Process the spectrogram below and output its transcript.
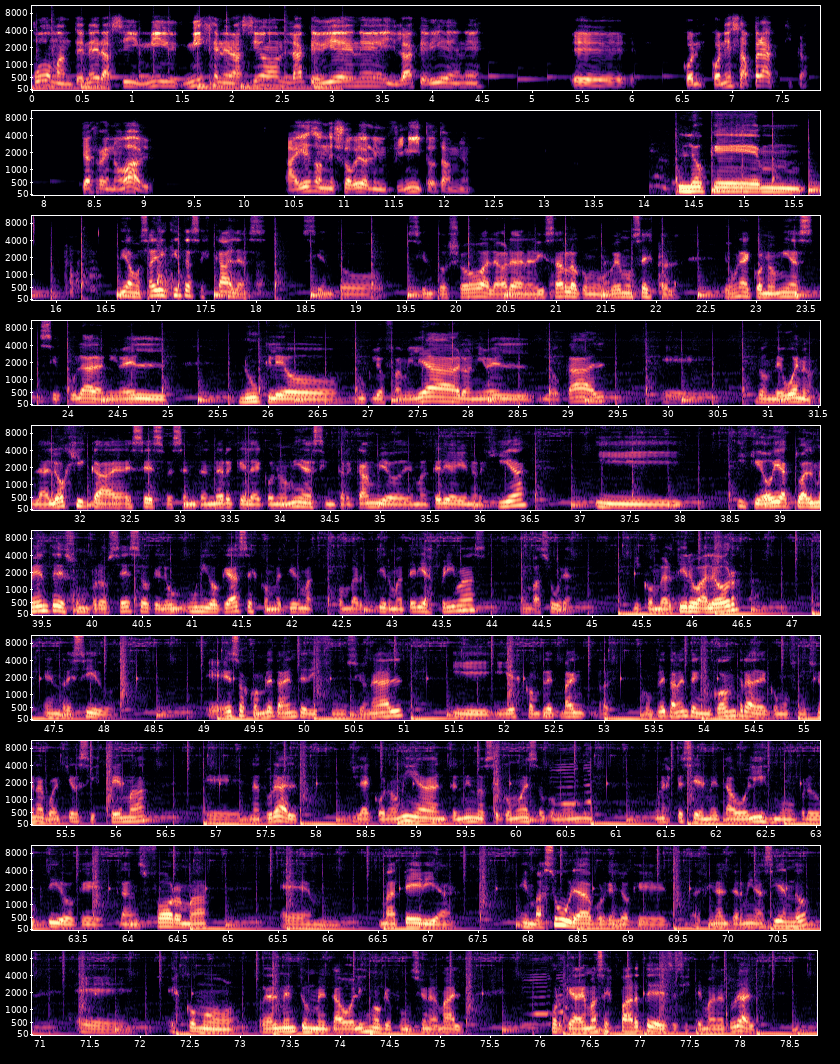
puedo mantener así mi, generación, la que viene y la que viene, eh, con, esa práctica, que es renovable. Ahí es donde yo veo lo infinito también. Lo que, mm, digamos, hay distintas escalas, siento, siento yo a la hora de analizarlo, como vemos esto, de una economía circular a nivel núcleo, núcleo familiar o a nivel local, eh, donde, bueno, la lógica es eso, es entender que la economía es intercambio de materia y energía y, que hoy actualmente es un proceso que lo único que hace es convertir, convertir materias primas en basura y convertir valor en residuos. Eh, eso es completamente disfuncional y, es va completamente en contra de cómo funciona cualquier sistema eh, natural y la economía, entendiéndose como eso, como una especie de metabolismo productivo que transforma em, materia en basura, porque es lo que al final termina siendo, eh, es como realmente un metabolismo que funciona mal, porque además es parte de ese sistema natural.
